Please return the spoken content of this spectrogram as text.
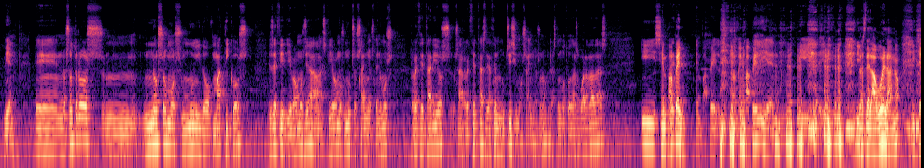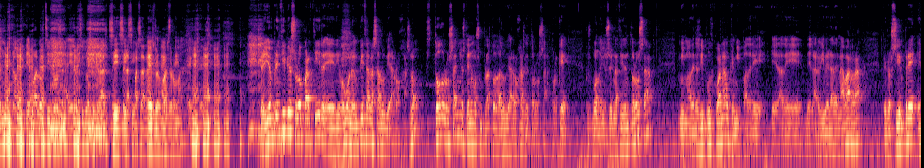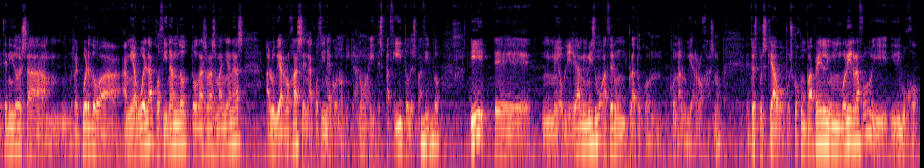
Bien, eh, nosotros mm, no somos muy dogmáticos, es decir, llevamos ya, es que llevamos muchos años, tenemos recetarios, o sea, recetas de hace muchísimos años, ¿no? Las tengo todas guardadas y en papel. En papel. en papel y en. Y, Las de la abuela, ¿no? Y tengo, a los chicos, a los chicos que me las, sí, sí, las pasan Es broma, es broma. Pero yo en principio suelo partir, eh, digo, bueno, empiezan las alubias rojas, ¿no? Todos los años tenemos un plato de alubias rojas de Tolosa. ¿Por qué? Pues bueno, yo soy nacido en Tolosa, mi madre es guipuzcoana, aunque mi padre era de, de la ribera de Navarra pero siempre he tenido esa mm, recuerdo a, a, mi abuela cocinando todas las mañanas alubias rojas en la cocina económica, ¿no? Ahí despacito, despacito. Y eh, me obligué a mí mismo a hacer un plato con, con, alubias rojas, ¿no? Entonces, pues, ¿qué hago? Pues cojo un papel y un bolígrafo y dibujo.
